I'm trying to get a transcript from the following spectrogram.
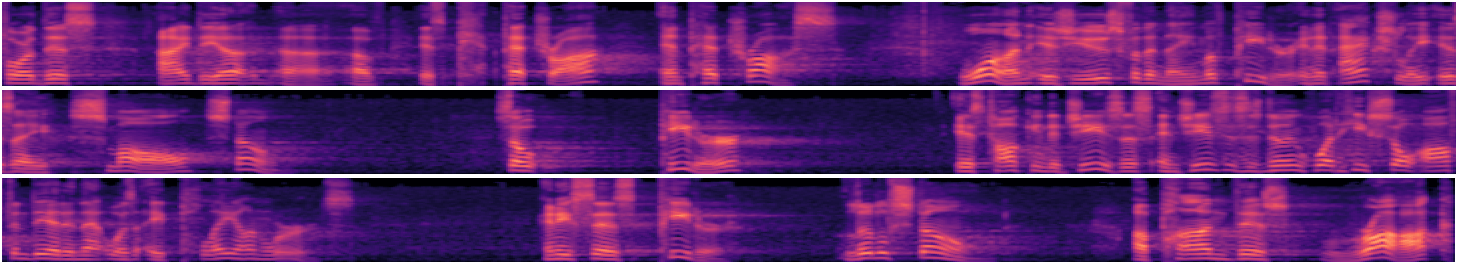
for this idea uh, of it's Petra and Petros. One is used for the name of Peter, and it actually is a small stone. So Peter is talking to Jesus, and Jesus is doing what he so often did, and that was a play on words. And he says, Peter, little stone, upon this rock,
